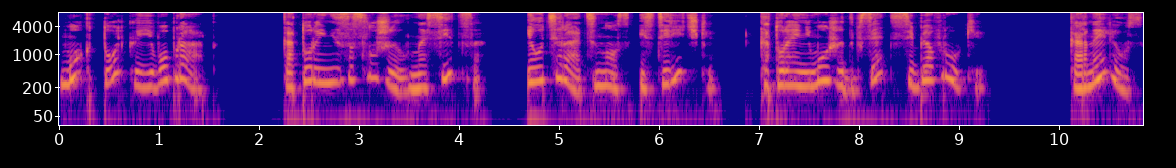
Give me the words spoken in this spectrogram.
мог только его брат, который не заслужил носиться и утирать нос истерички, которая не может взять себя в руки. Корнелиус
